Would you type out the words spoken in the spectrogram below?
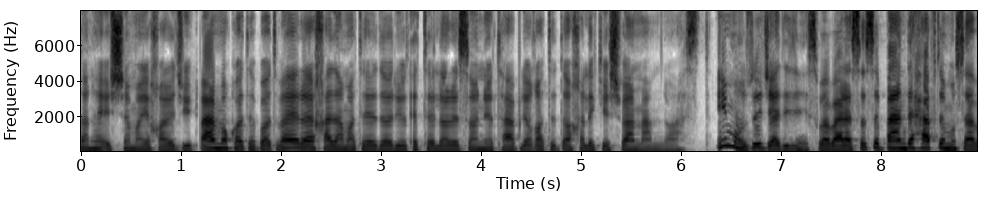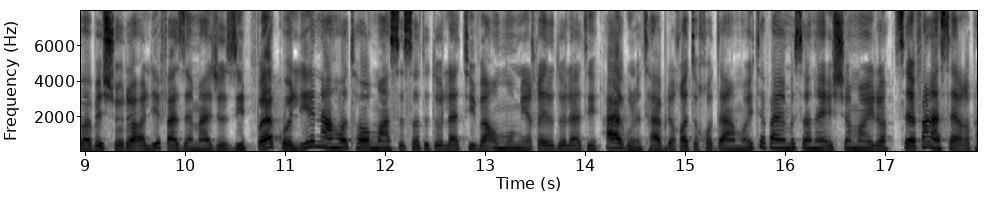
های اجتماعی خارجی بر مکاتبات و ارائه خدمات اداری و اطلاع رسانی و تبلیغات داخل کشور ممنوع است. این موضوع جدیدی نیست و بر اساس بند هفت مصوبه شورای عالی فضای مجازی باید کلیه نهادها و مؤسسات دولتی و عمومی غیر دولتی هر گونه تبلیغات خود در محیط های اجتماعی را صرفا از طریق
